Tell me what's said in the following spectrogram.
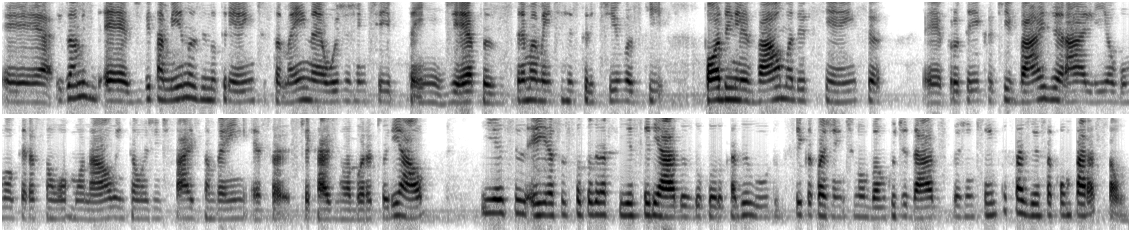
é, exames é, de vitaminas e nutrientes também, né? Hoje a gente tem dietas extremamente restritivas que podem levar a uma deficiência é, proteica que vai gerar ali alguma alteração hormonal, então a gente faz também essa checagem laboratorial. E, esse, e essas fotografias seriadas do couro cabeludo, fica com a gente no banco de dados para a gente sempre fazer essa comparação.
